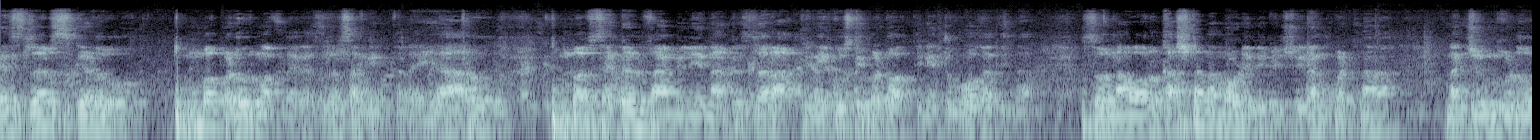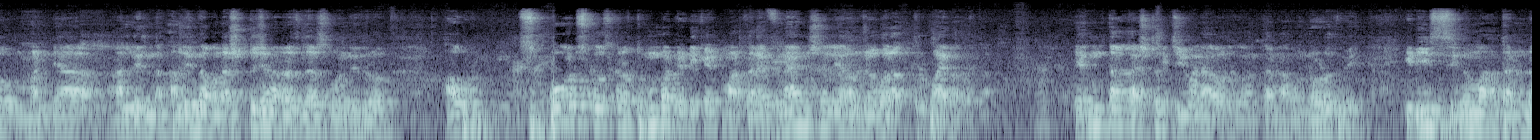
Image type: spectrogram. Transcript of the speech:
ರೆಸ್ಲರ್ಸ್ಗಳು ತುಂಬ ಬಡವ್ರ ಮಕ್ಕಳೇ ರೆಸ್ಲರ್ಸ್ ಆಗಿರ್ತಾರೆ. ಯಾರು ತುಂಬ ಸೆಟಲ್ ಫ್ಯಾಮಿಲಿ ನಾನು ರೆಸ್ಲರ್ ಆಗ್ತೀನಿ ಕುಸ್ತಿಪಟ್ಟು ಆಗ್ತೀನಿ ಅಂತ ಹೋಗೋದಿಲ್ಲ. ಸೊ ನಾವು ಅವ್ರ ಕಷ್ಟನ ನೋಡಿದ್ದೀವಿ ಶ್ರೀರಂಗಪಟ್ಟಣ ನಂಜನಗೂಡು, ಮಂಡ್ಯ ಅಲ್ಲಿಂದ ಅಲ್ಲಿಂದ ಒಂದಷ್ಟು ಜನ ರೆಸ್ಲರ್ಸ್ ಬಂದಿದ್ರು. ಅವ್ರು ಸ್ಪೋರ್ಟ್ಸ್ಗೋಸ್ಕರ ತುಂಬ ಡೆಡಿಕೇಟ್ ಮಾಡ್ತಾರೆ. ಫಿನಾನ್ಷಿಯಲಿ ಅವ್ರ ಜೋಬಲ್ ಹತ್ತು ರೂಪಾಯಿ ಬರುತ್ತೆ ಎಂಥ ಕಷ್ಟದ ಜೀವನ ಅವ್ರದ್ದು ಅಂತ ನಾವು ನೋಡಿದ್ವಿ. ಇಡೀ ಸಿನಿಮಾ ತಂಡ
